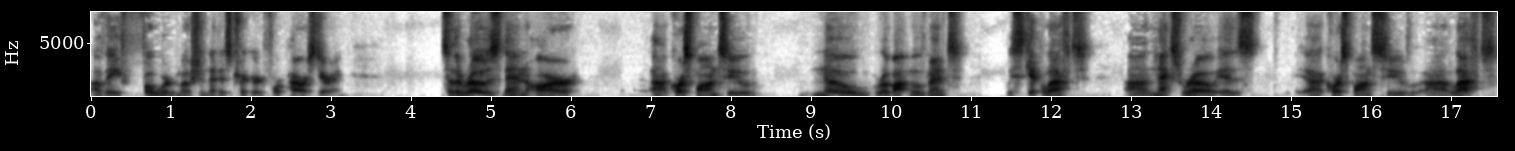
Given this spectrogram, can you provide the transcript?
of a forward motion that is triggered for power steering. So the rows then are uh, correspond to no robot movement. We skip left. Uh, next row is uh, corresponds to uh, left.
